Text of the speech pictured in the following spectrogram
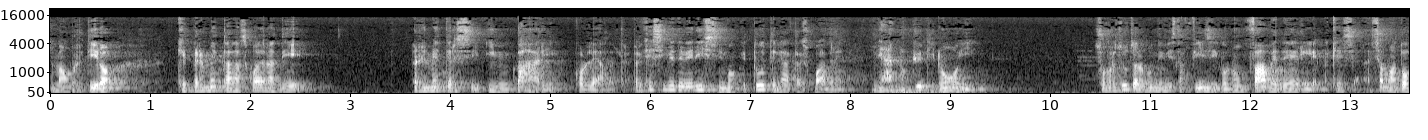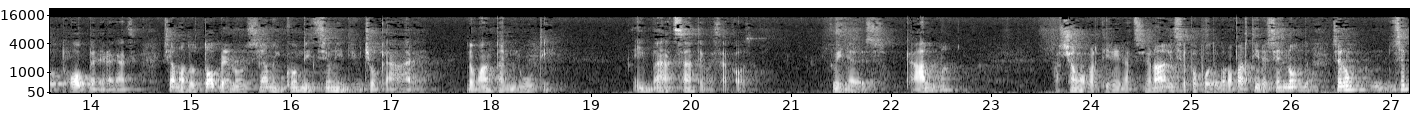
ma un ritiro che permetta alla squadra di rimettersi in pari con le altre, perché si vede benissimo che tutte le altre squadre ne hanno più di noi, soprattutto dal punto di vista fisico, non fa vederli, perché siamo ad ottobre ragazzi, siamo ad ottobre e non siamo in condizioni di giocare 90 minuti, è imbarazzante questa cosa, quindi adesso calma, facciamo partire i nazionali, se proprio devono partire, se non, se non, se,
